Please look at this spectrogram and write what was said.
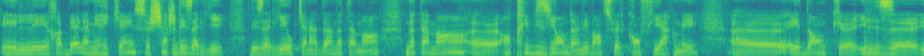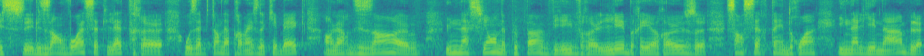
Et les rebelles américains se cherchent des alliés, des alliés au Canada notamment, notamment euh, en prévision d'un éventuel conflit armé. Euh, et donc, ils, ils, envoient cette lettre aux habitants de la province de Québec en leur disant une nation ne peut pas vivre libre et heureuse sans certains droits inaliénables.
